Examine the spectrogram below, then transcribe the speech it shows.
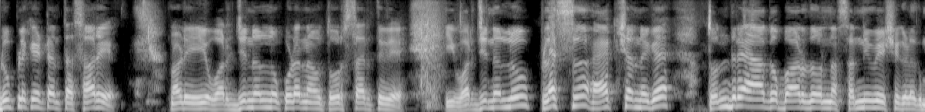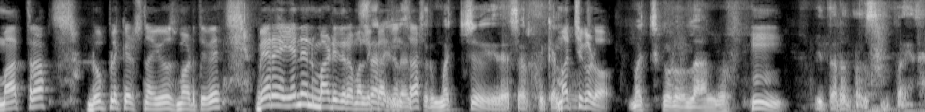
ಡೂಪ್ಲಿಕೇಟ್ ಅಂತ ಸಾರಿ ನೋಡಿ ಈ ಒರಿಜಿನಲ್ನು ಕೂಡ ನಾವು ತೋರಿಸ್ತಾ ಇರ್ತೀವಿ. ಈ ಒರಿಜಿನಲ್ಲು ಪ್ಲಸ್ ಆ್ಯಕ್ಷನ್ಗೆ ತೊಂದರೆ ಆಗಬಾರ್ದು ಅನ್ನೋ ಸನ್ನಿವೇಶಗಳಿಗೆ ಮಾತ್ರ ಡೂಪ್ಲಿಕೇಟ್ಸ್ನ ಯೂಸ್ ಮಾಡ್ತೀವಿ. ಬೇರೆ ಏನೇನು ಮಾಡಿದಿರ ಮಲ್ಲಿಕಾರ್ಜುನ್ ಸರ್? ಮಚ್ಚು ಇದೆ ಸರ್. ಕೆಲವು ಮಚ್ಚುಗಳು. ಮಚ್ಚುಗಳು ಲಾಂಗು. ಹ್ಮ್. ಈ ಥರದ್ದು ಸ್ವಲ್ಪ ಇದೆ.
